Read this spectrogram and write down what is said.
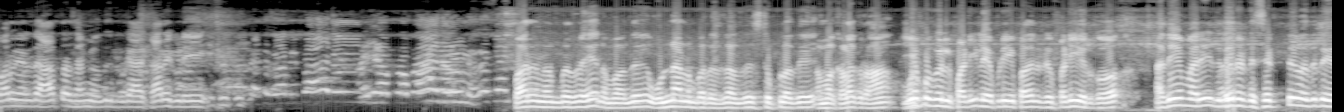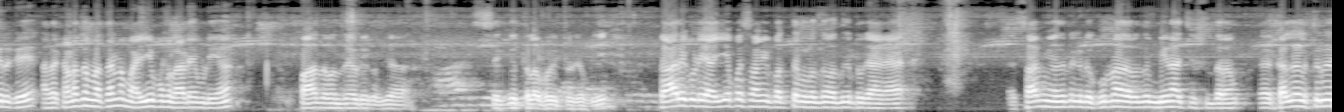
பாருங்க ஆத்தா சாமி வந்துகிட்டு இருக்கா காரைக்குடி. பாருங்க நண்பர்களே நம்ம வந்து ஒன்றா நம்பர் இதில் வந்து ஸ்டெப்பில் வந்து நம்ம கலக்குறோம். ஐயப்ப கோயில் படியில் எப்படி பதினெட்டு படி இருக்கோ அதே மாதிரி இதில் ரெண்டு செட்டு வந்துட்டு இருக்குது அதை கடந்தோம்னா தான் நம்ம ஐயப்ப கோயில் அடைய முடியும். பாதை வந்து அப்படியே கொஞ்சம் செங்குத்தில் போயிட்டுருக்கு அப்படி. காரைக்குடி ஐயப்ப சாமி பக்தர்கள் வந்து வந்துக்கிட்டு இருக்காங்க. சாமி வந்துட்டு இங்கிட்ட குருநாதர் வந்து மீனாட்சி சுந்தரம் கல்லல் திரு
